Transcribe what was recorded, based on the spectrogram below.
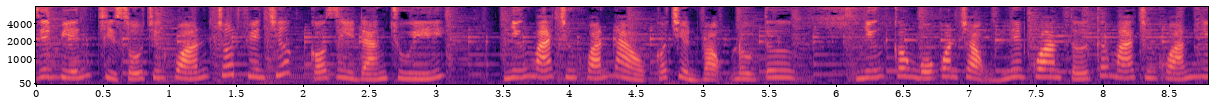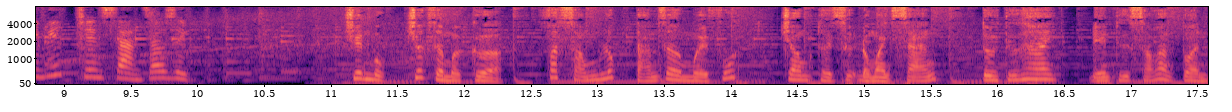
Diễn biến chỉ số chứng khoán chốt phiên trước có gì đáng chú ý? Những mã chứng khoán nào có triển vọng đầu tư? Những công bố quan trọng liên quan tới các mã chứng khoán niêm yết trên sàn giao dịch. Chuyên mục Trước giờ mở cửa phát sóng lúc 8 giờ 10 phút trong thời sự đồng hành sáng từ thứ hai đến thứ sáu hàng tuần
